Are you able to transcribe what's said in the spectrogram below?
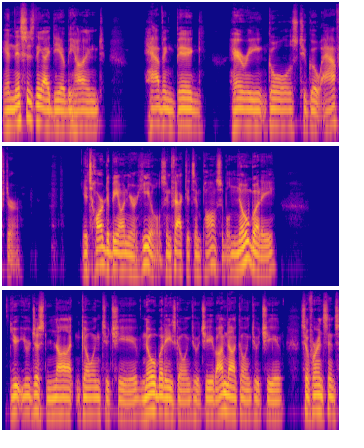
And this is the idea behind having big, hairy goals to go after. It's hard to be on your heels. In fact, it's impossible. Nobody you, you're just not going to achieve. Nobody's going to achieve. I'm not going to achieve. So, for instance,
